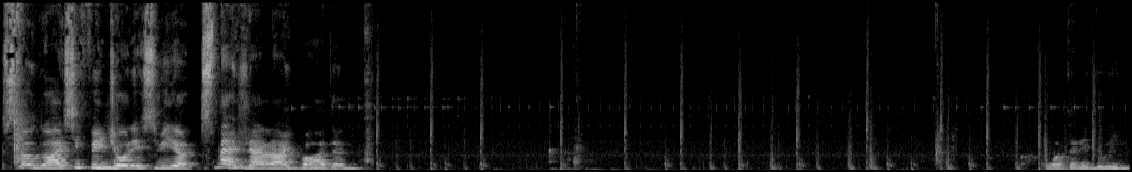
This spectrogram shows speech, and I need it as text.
So guys, if you enjoyed this video, smash that like button. What are you doing?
